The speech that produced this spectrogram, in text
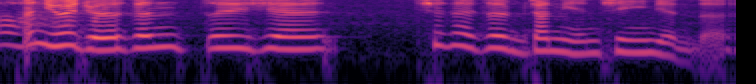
那你会觉得跟这一些。现在这比较年轻一点的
